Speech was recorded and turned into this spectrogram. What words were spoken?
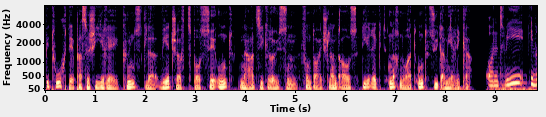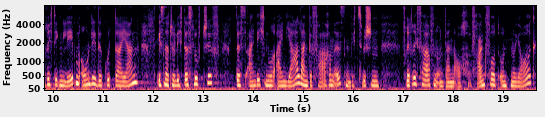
betuchte Passagiere, Künstler, Wirtschaftsbosse und Nazi-Größen von Deutschland aus direkt nach Nord- und Südamerika. Und wie im richtigen Leben, Only the Good Die Young, ist natürlich das Luftschiff, das eigentlich nur ein Jahr lang gefahren ist, nämlich zwischen Friedrichshafen und dann auch Frankfurt und New York.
